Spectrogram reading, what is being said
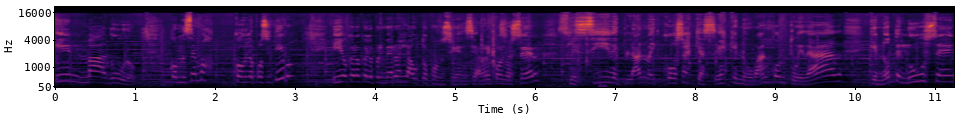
inmaduro. Comencemos con lo positivo y yo creo que lo primero es la autoconciencia, reconocer que sí, de plano hay cosas que haces que no van con tu edad, que no te lucen,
